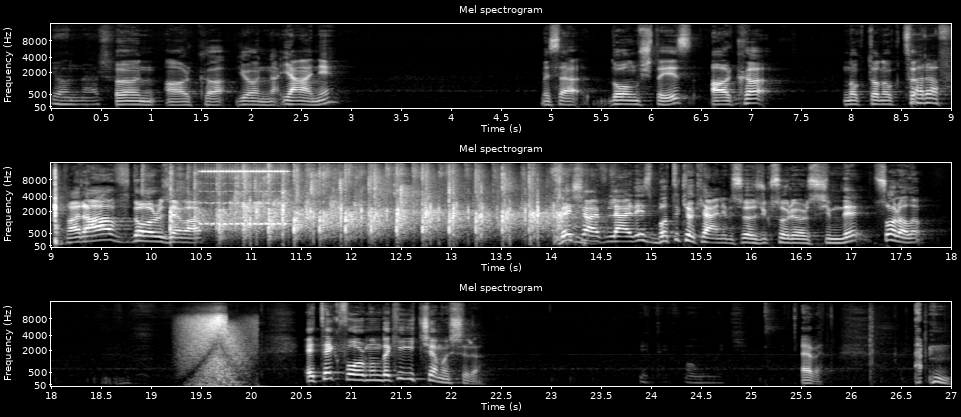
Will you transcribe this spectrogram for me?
Yönler. Ön, arka, yönler. Yani mesela dolmuştayız. Arka nokta nokta. Taraf. Taraf doğru cevap. Beş harflerdeyiz. Batı kökenli bir sözcük soruyoruz şimdi. Soralım. Etek formundaki iç çamaşırı. Evet.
